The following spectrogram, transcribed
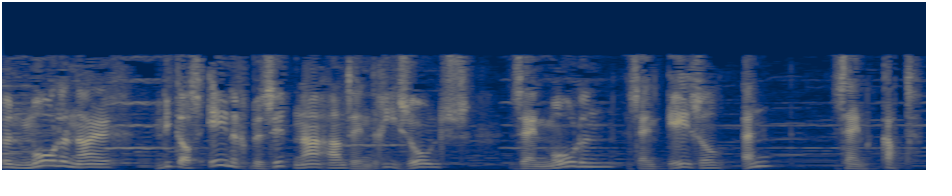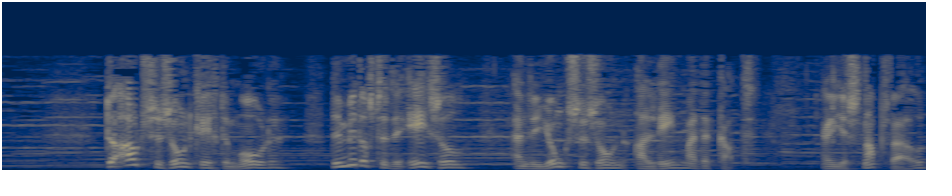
Een molenaar liet als enig bezit na aan zijn drie zoons zijn molen, zijn ezel en zijn kat. De oudste zoon kreeg de molen, de middelste de ezel en de jongste zoon alleen maar de kat. En je snapt wel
